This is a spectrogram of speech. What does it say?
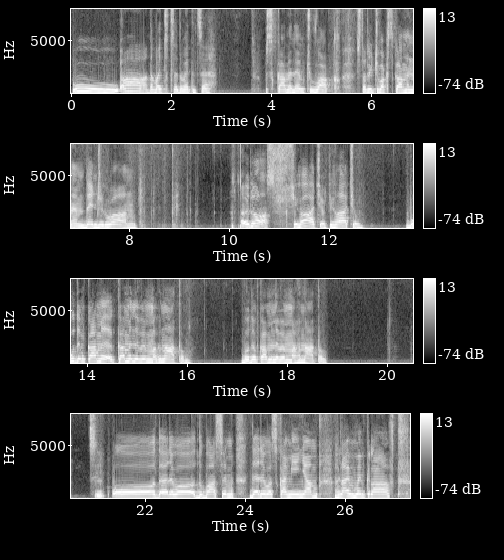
У, а, давайте це, давайте це. З каменем, чувак. Старий чувак з каменем. Danger One. Раз, фігачим, фігачим. Будем каме... каменевим магнатом. Будем каменевим магнатом. О, дерево дубасим, дерево з камінням. Граємо в Майнкрафт.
